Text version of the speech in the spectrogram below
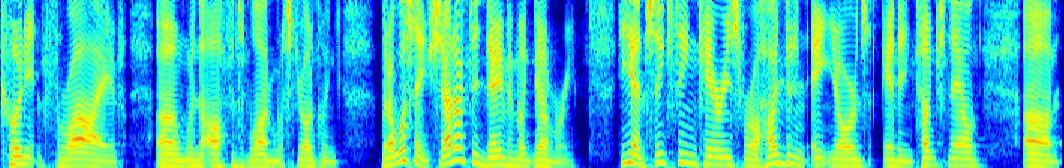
couldn't thrive uh, when the offensive line was struggling. But I will say, shout out to David Montgomery. He had 16 carries for 108 yards and a touchdown. Um,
